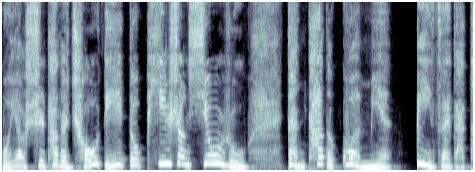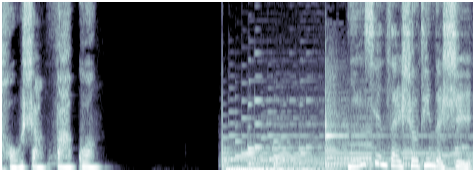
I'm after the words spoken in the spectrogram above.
我要使他的仇敌都披上羞辱，但他的冠冕必在他头上发光。您现在收听的是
